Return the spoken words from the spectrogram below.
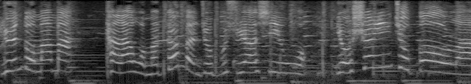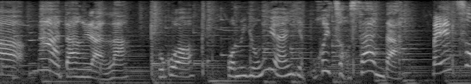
云朵妈妈，看来我们根本就不需要信物，有声音就够了。那当然了，不过我们永远也不会走散的。没错。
